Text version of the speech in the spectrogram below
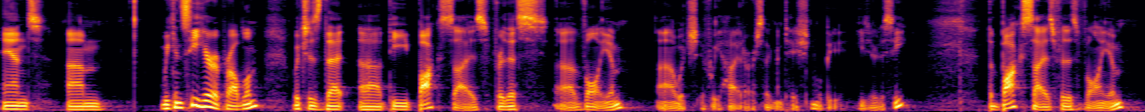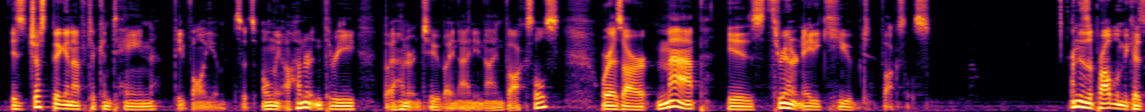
And um, we can see here a problem, which is that uh, the box size for this uh, volume, uh, which if we hide our segmentation will be easier to see, the box size for this volume is just big enough to contain the volume. So it's only 103 by 102 by 99 voxels, whereas our map is 380 cubed voxels. And there's a problem because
